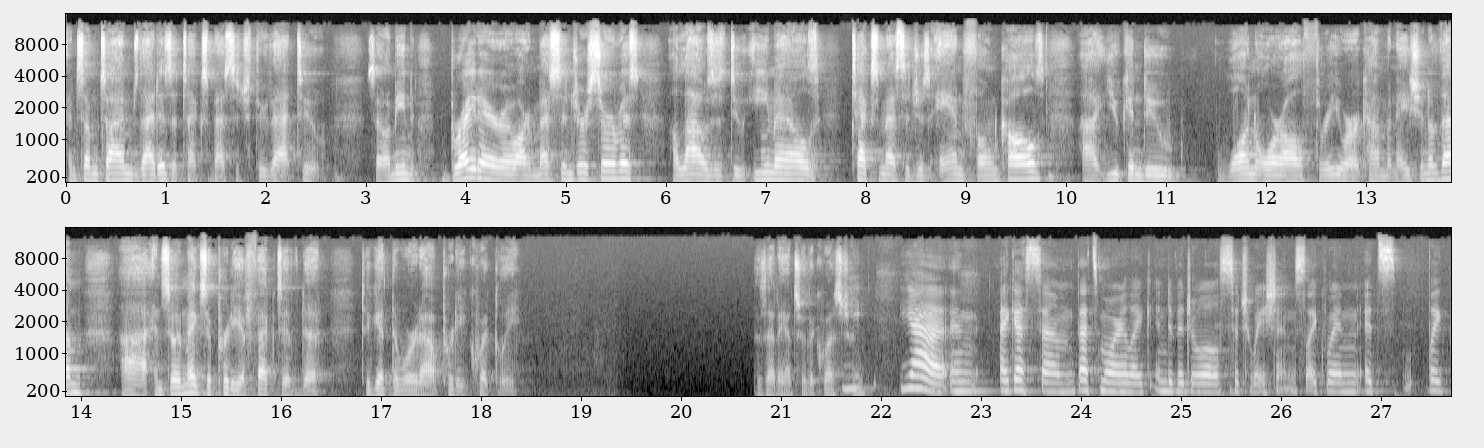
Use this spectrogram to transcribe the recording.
And sometimes that is a text message through that too. So, I mean, Bright Arrow, our messenger service, allows us to do emails, text messages, and phone calls. Uh, you can do one or all three or a combination of them. Uh, and so it makes it pretty effective to, to get the word out pretty quickly. Does that answer the question? Yeah, and I guess um, that's more like individual situations, like when it's like,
